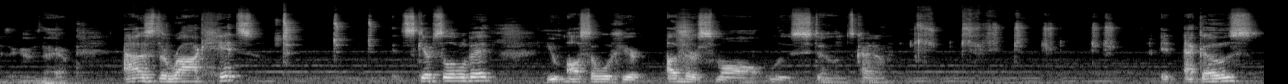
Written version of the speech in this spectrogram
as it goes there. As the rock hits, it skips a little bit. You also will hear other small loose stones kind of. It echoes.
